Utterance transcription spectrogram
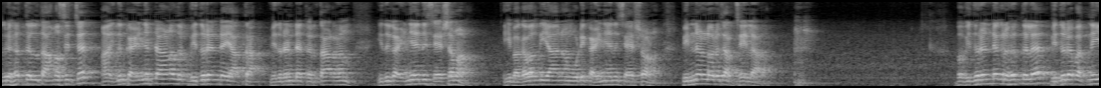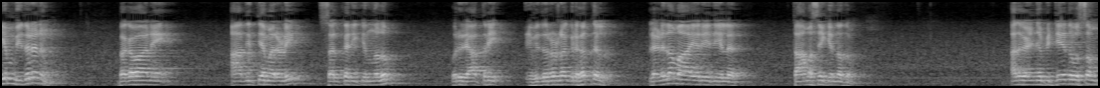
ഗൃഹത്തിൽ താമസിച്ച് ആ ഇതും കഴിഞ്ഞിട്ടാണ് വിതുരന്റെ യാത്ര. വിതുരന്റെ തീർത്ഥാടനം ഇത് കഴിഞ്ഞതിന് ശേഷമാണ്. ഈ ഭഗവത് ധ്യാനവും കൂടി കഴിഞ്ഞതിന് ശേഷമാണ്. പിന്നുള്ള ഒരു ചർച്ചയിലാണ്. അപ്പൊ വിതുരന്റെ ഗൃഹത്തിൽ വിതുര പത്നിയും വിതുരനും ഭഗവാനെ ആദിത്യമരളി സൽക്കരിക്കുന്നതും ഒരു രാത്രി വിതുരുടെ ഗൃഹത്തിൽ ലളിതമായ രീതിയിൽ താമസിക്കുന്നതും. അത് കഴിഞ്ഞ് പിറ്റേ ദിവസം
